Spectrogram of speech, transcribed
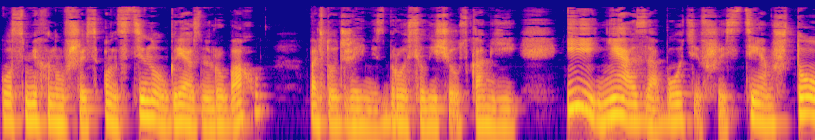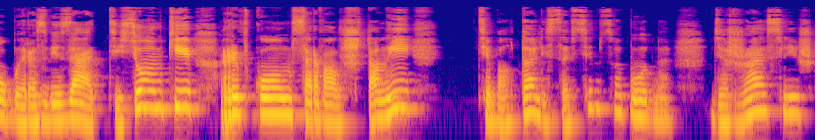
Усмехнувшись, он стянул грязную рубаху, пальто Джейми сбросил еще у скамьи и, не озаботившись тем, чтобы развязать тесемки, рывком сорвал штаны. Те болтались совсем свободно, держась лишь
